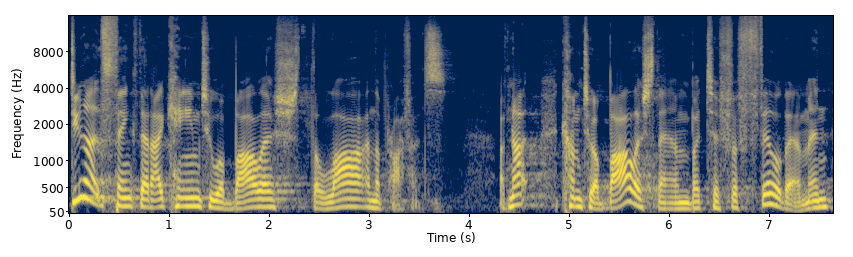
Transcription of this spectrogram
Do not think that I came to abolish the law and the prophets. I've not come to abolish them, but to fulfill them. And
